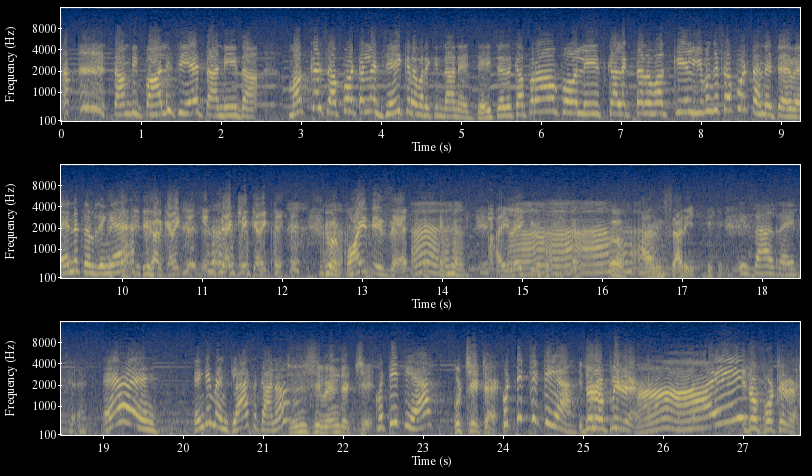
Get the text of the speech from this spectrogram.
தம்பி பாலிசியே தனிதான். மக்கள் சப்போர்ட் எல்லாம் ஜெயிக்கிற வரைக்கும் தானே ஜெயிச்சதுக்கு அப்புறம் போலீஸ் கலெக்டர் வக்கீல் இவங்க சப்போர்ட் தானே தேவை என்ன சொல்றீங்க You are correct. Exactly correct. Your point is, uh, ஆ. I like you. Oh, I'm sorry. Is all right ஏய் எங்க மேன் கிளாஸ் காணோம் ஜூஸ் வேண்டுச்சு கொட்டிட்டியா குடிச்சிட்டேன் குட்டிச்சிட்டியா இதோ ஒப்பிடுறேன். இதோ போட்டுறேன்.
